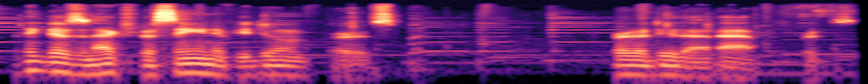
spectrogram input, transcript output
I think there's an extra scene if you do them first, but prefer to do that afterwards.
